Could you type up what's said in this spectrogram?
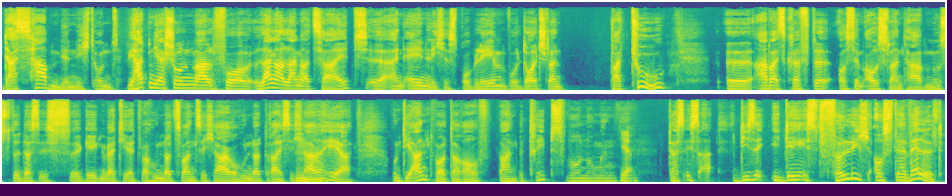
das haben wir nicht. Und wir hatten ja schon mal vor langer, langer Zeit äh, ein ähnliches Problem, wo Deutschland partout äh, Arbeitskräfte aus dem Ausland haben musste. Das ist äh, gegenwärtig etwa 120 Jahre, 130 mhm. Jahre her. Und die Antwort darauf waren Betriebswohnungen. Ja. Das ist, diese Idee ist völlig aus der Welt.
